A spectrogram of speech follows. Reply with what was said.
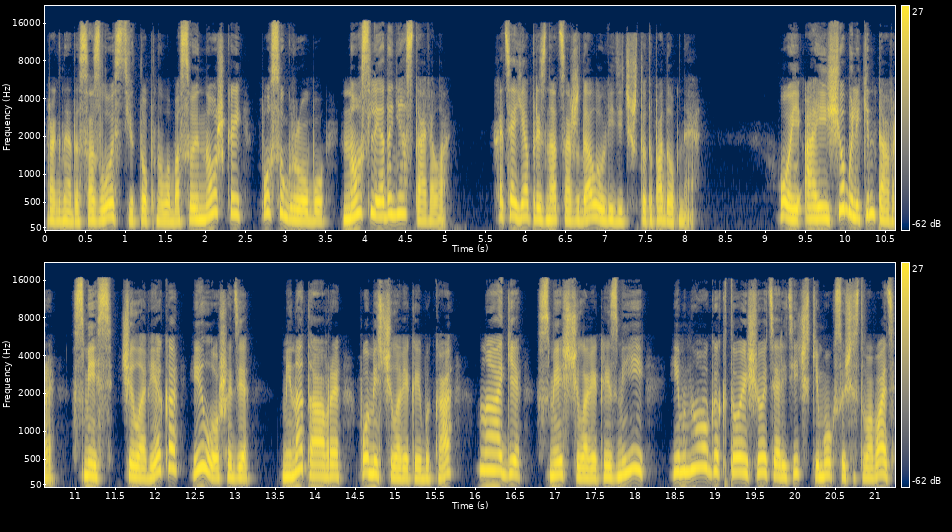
Рагнеда со злостью топнула босой ножкой по сугробу, но следа не оставила. Хотя я, признаться, ожидала увидеть что-то подобное. Ой, а еще были кентавры, смесь человека и лошади — Минотавры, помесь человека и быка, наги, смесь человека и змеи и много кто еще теоретически мог существовать,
